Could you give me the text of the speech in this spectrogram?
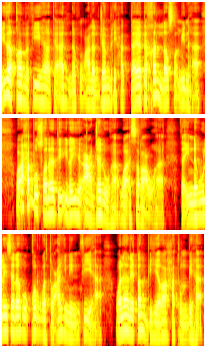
إذا قام فيها كأنه على الجمر حتى يتخلص منها وأحب الصلاة إليه أعجلها وأسرعها فإنه ليس له قرة عين فيها ولا لقلبه راحة بها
